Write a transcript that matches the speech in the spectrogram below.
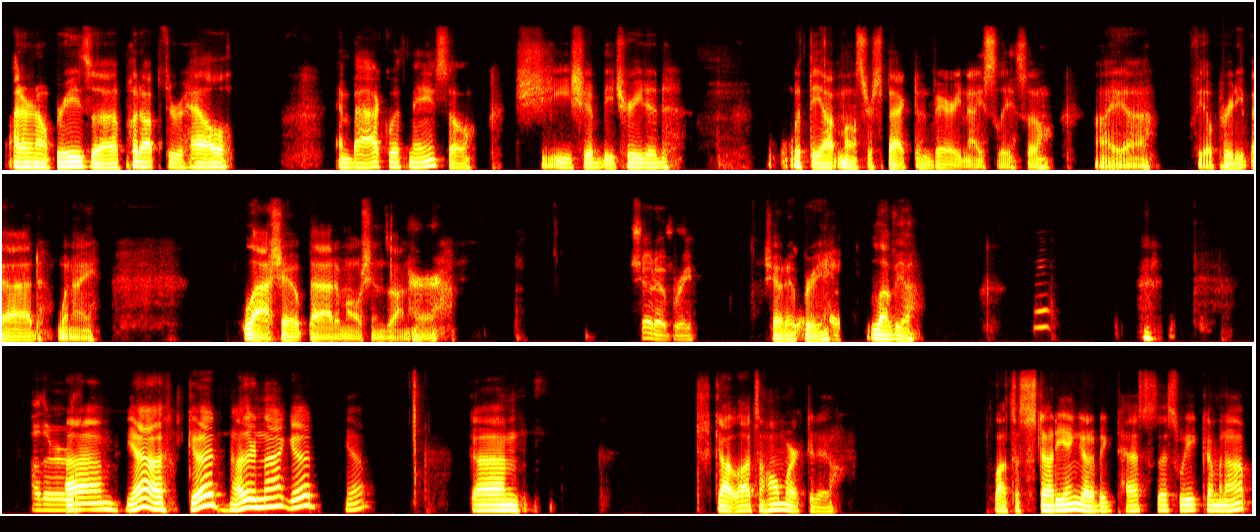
I don't know. Breeze uh, put up through hell and back with me, so she should be treated with the utmost respect and very nicely. So I uh, feel pretty bad when I lash out bad emotions on her. Shout out, Brie. Shout out, Brie. Love you. Other um, yeah, good. Other than that, good. Yep. Um, just got lots of homework to do. Lots of studying. Got a big test this week coming up.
